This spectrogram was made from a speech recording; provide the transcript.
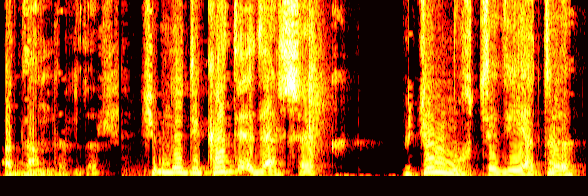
adlandırılır. Şimdi dikkat edersek bütün muhteviyatı,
